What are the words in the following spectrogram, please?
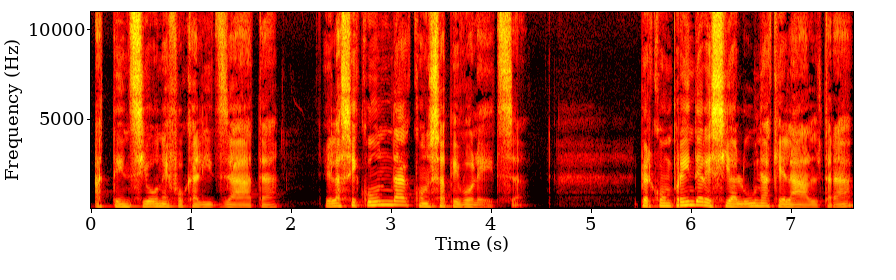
attenzione focalizzata e la seconda consapevolezza. Per comprendere sia l'una che l'altra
